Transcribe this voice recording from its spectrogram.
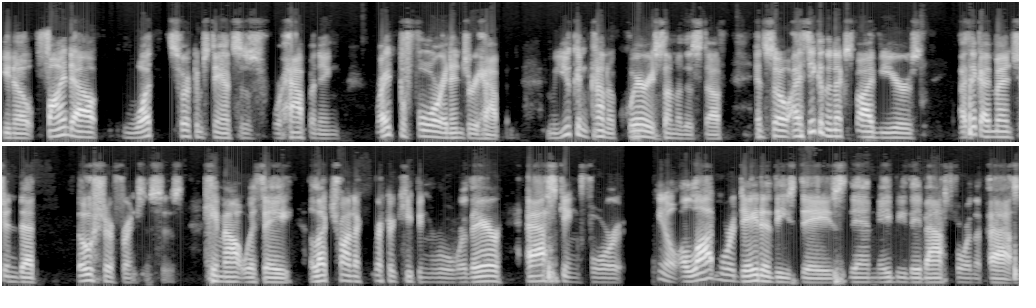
you know find out what circumstances were happening right before an injury happened. I mean, you can kind of query some of this stuff. And so I think in the next five years, I think I mentioned that OSHA, for instance, came out with a electronic record keeping rule where they're asking for you know a lot more data these days than maybe they've asked for in the past.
